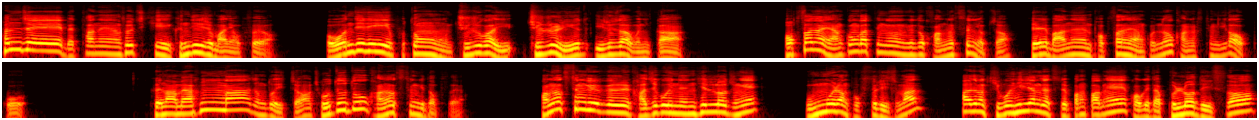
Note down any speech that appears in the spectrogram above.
현재 메타는 솔직히 근딜이 좀 많이 없어요. 원딜이 보통 주류가 이- 주류를 이루, 이루다 보니까 법사나 양권 같은 경우에도 광역스턴이 없죠. 제일 많은 법사나 양권도 광역스턴기가 없고 그나마 흑마 정도 있죠. 조드도 광역스턴기도 없어요. 광역스턴기를 가지고 있는 힐러 중에 운무랑 복술이지만 하지만 기본 힐량 자체도 빵빵해 거기다 블러드 있어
